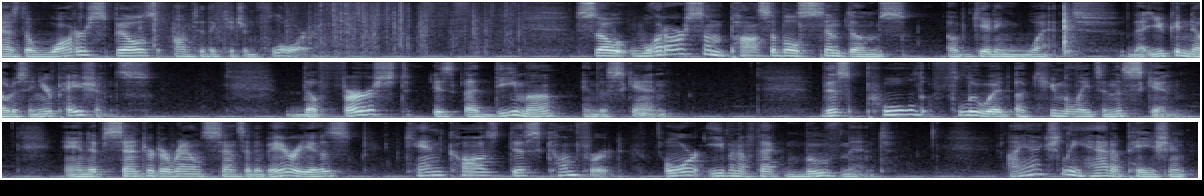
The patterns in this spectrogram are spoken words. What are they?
as the water spills onto the kitchen floor. So, what are some possible symptoms of getting wet that you can notice in your patients? The first is edema in the skin. This pooled fluid accumulates in the skin, and if centered around sensitive areas, can cause discomfort or even affect movement. I actually had a patient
